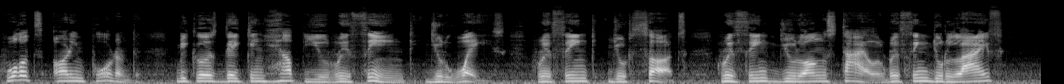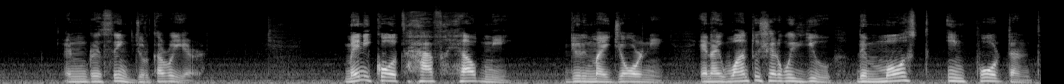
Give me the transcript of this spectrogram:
quotes are important because they can help you rethink your ways, rethink your thoughts, rethink your own style, rethink your life, and rethink your career. Many quotes have helped me during my journey, and I want to share with you the most important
